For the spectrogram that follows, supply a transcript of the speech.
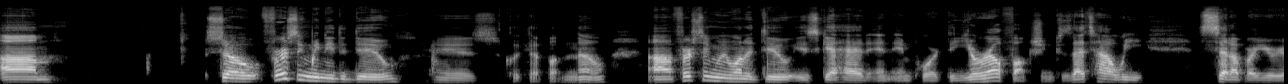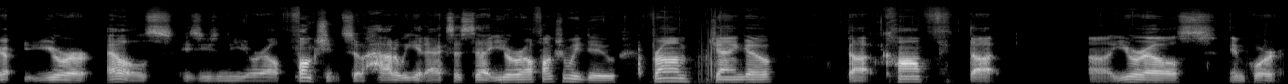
Um, so first thing we need to do is click that button no. Uh, first thing we want to do is go ahead and import the URL function because that's how we set up our URLs is using the URL function. So how do we get access to that URL function? We do from django.conf.urls import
